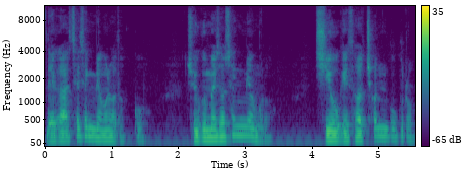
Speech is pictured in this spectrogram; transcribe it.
내가 새 생명을 얻었고 죽음에서 생명으로 지옥에서 천국으로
